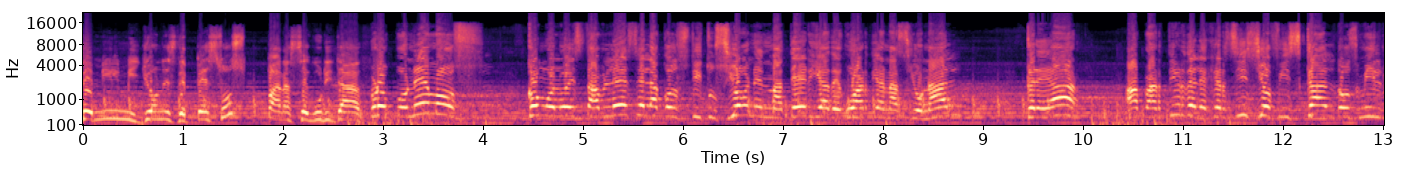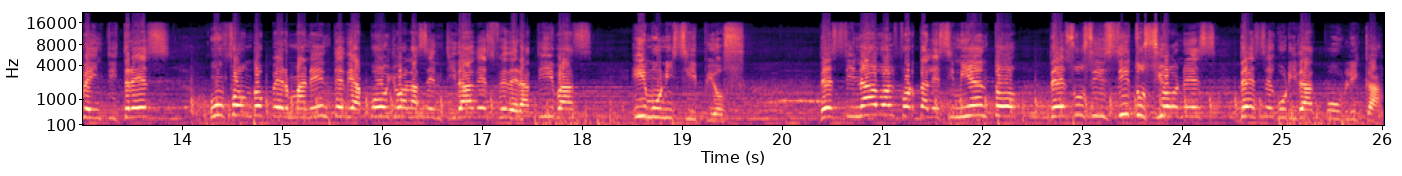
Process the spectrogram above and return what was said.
de mil millones de pesos para seguridad. Proponemos, como lo establece la Constitución en materia de Guardia Nacional, crear a partir del ejercicio fiscal 2023 un fondo permanente de apoyo a las entidades federativas y municipios, destinado al fortalecimiento de sus instituciones de seguridad pública.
